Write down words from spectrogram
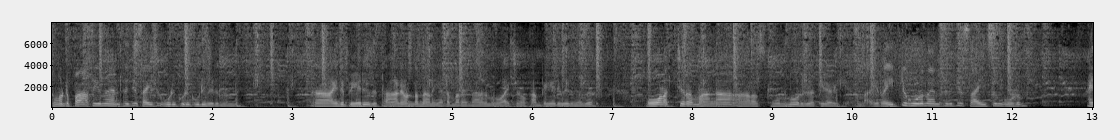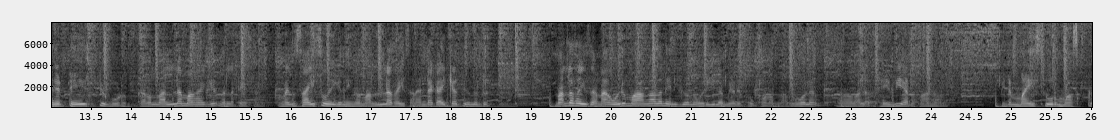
അങ്ങോട്ട് പാസ് ചെയ്യുന്നതനുസരിച്ച് സൈസ് കൂടി കൂടി കൂടി വരുന്നുണ്ട്. അതിന്റെ പേര് ഇത് താഴെ ഉണ്ടെന്നാണ് ചേട്ടൻ പറയുന്നത്. താഴെ നമുക്ക് വായിച്ച് നോക്കാം. പേര് വരുന്നത് ഓളച്ചിറ മാങ്ങ ആർ എസ് മുന്നൂറ് രൂപ കിലോയ്ക്ക്. ഉണ്ട് ഈ റേറ്റ് കൂടുന്നതനുസരിച്ച് സൈസും കൂടും. അതിന്റെ ടേസ്റ്റ് കൂടും. കാരണം നല്ല മാങ്ങയ്ക്ക് നല്ല ടേസ്റ്റാണ് കാരണം ഇത് സൈസ് നോക്കിയാൽ നിങ്ങൾ നല്ല സൈസാണ് എന്റെ കൈക്കകത്ത് ഇരുന്നിട്ട് നല്ല സൈസാണ്. ആ ഒരു മാങ്ങ തന്നെ എനിക്ക് തോന്നുന്നു ഒരു കിലോ മേളിൽ തൂക്കമുള്ളത് അതുപോലെ നല്ല ഹെവി ആയിട്ടുള്ള സാധനമാണ്. പിന്നെ മൈസൂർ മസ്ക്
